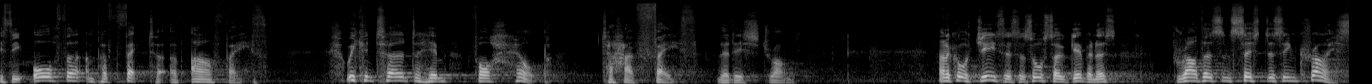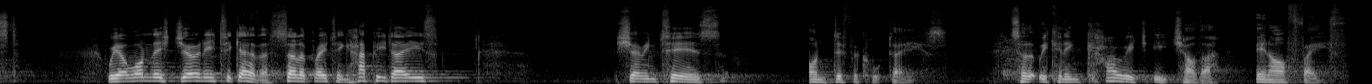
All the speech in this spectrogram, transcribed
is the author and perfecter of our faith. We can turn to him for help to have faith that is strong. And of course, Jesus has also given us brothers and sisters in Christ. We are on this journey together, celebrating happy days, sharing tears on difficult days, so that we can encourage each other in our faith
